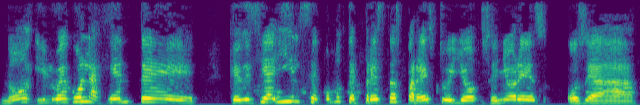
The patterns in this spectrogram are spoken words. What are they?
¿No? Y luego la gente que decía, Ilse, ¿cómo te prestas para esto? Y yo, señores, o sea,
